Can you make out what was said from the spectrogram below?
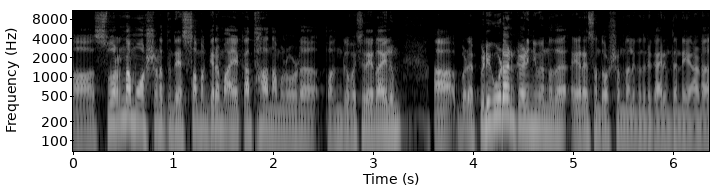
സ്വർണ സ്വർണമോഷണത്തിന്റെ സമഗ്രമായ കഥ നമ്മളോട് പങ്കുവച്ചത്. ഏതായാലും പിടികൂടാൻ കഴിഞ്ഞു എന്നത് ഏറെ സന്തോഷം നൽകുന്ന ഒരു കാര്യം തന്നെയാണ്.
